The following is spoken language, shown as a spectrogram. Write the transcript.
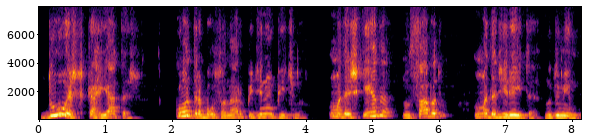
duas carreatas contra Bolsonaro pedindo impeachment. Uma da esquerda, no sábado, uma da direita, no domingo.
